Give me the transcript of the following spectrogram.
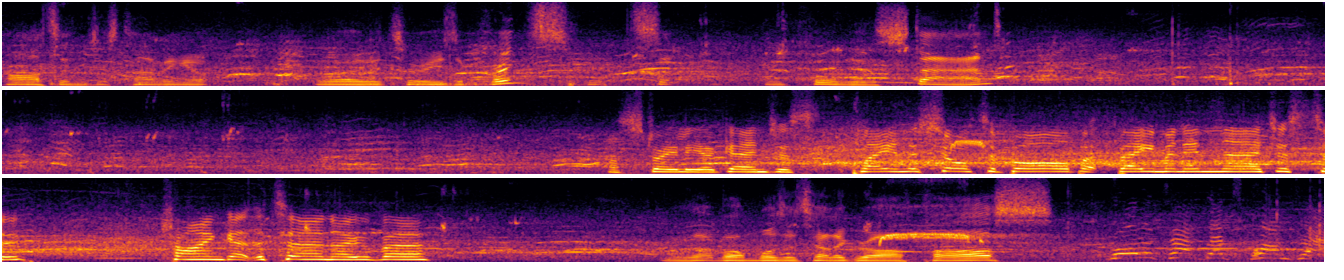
Harten just having a word with Teresa Prince, but uh, we call will stand. Australia again just playing the shorter ball, but Bayman in there just to try and get the turnover. Well, that one was a telegraph pass. Goal attack, that's contact.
